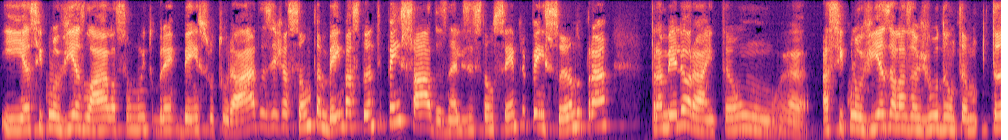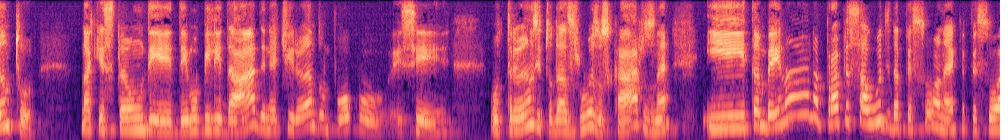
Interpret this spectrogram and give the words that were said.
e as ciclovias lá, elas são muito bem estruturadas e já são também bastante pensadas, né, eles estão sempre pensando para para melhorar, então uh, as ciclovias, elas ajudam tanto na questão de, de mobilidade, né, tirando um pouco esse o trânsito das ruas, os carros, né, e também na, na, própria saúde da pessoa, né, que a pessoa,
